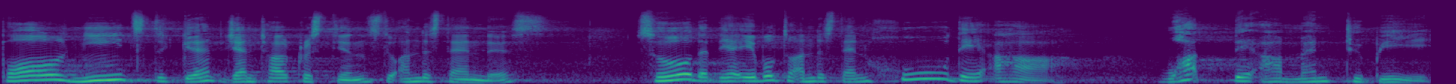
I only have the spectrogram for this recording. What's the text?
Paul needs to get Gentile Christians to understand this so that they are able to understand who they are, what they are meant to be.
